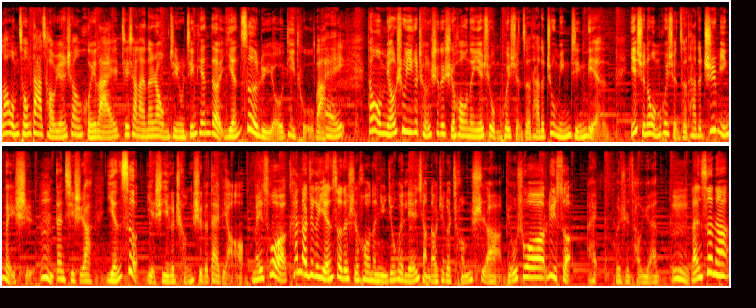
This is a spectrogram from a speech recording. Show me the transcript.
了，我们从大草原上回来，接下来呢，让我们进入今天的颜色旅游地图吧。哎，当我们描述一个城市的时候呢，也许我们会选择它的著名景点，也许呢我们会选择它的知名美食。嗯但其实啊，颜色也是一个城市的代表。没错，看到这个颜色的时候呢，你就会联想到这个城市啊，比如说绿色，哎，会是草原；嗯，蓝色呢，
